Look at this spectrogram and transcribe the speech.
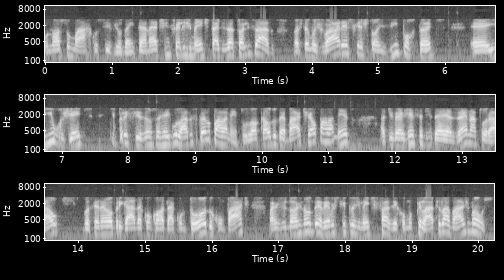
o nosso marco civil da internet, infelizmente, está desatualizado. Nós temos várias questões importantes é, e urgentes que precisam ser reguladas pelo parlamento. O local do debate é o parlamento. A divergência de ideias é natural, você não é obrigado a concordar com todo, com parte, mas nós não devemos simplesmente fazer como Pilatos e lavar as mãos.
